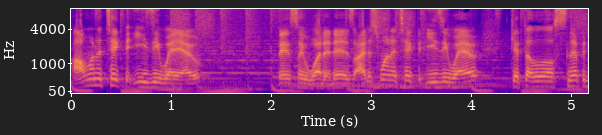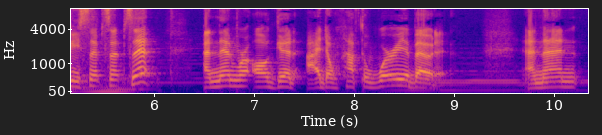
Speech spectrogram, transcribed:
I wanna take the easy way out. Basically what it is, I just wanna take the easy way out, get the little snippety snip, snip, snip, and then we're all good. I don't have to worry about it. And then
